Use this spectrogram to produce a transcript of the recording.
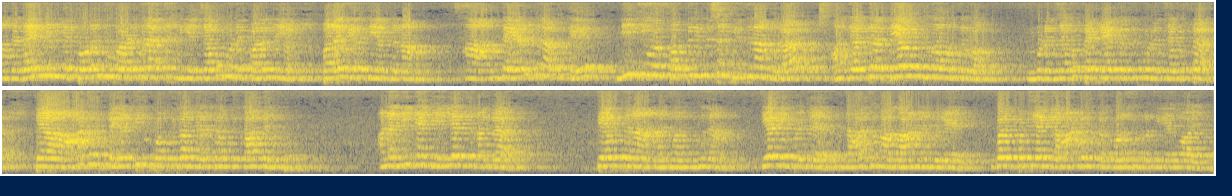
அந்த டைம்ல நீங்க தொடர்ந்து ஒரு இடத்துல நீங்க ஜபமுடைய பழகியம் பழகி இருந்தீங்கன்னா ஆஹ் அந்த இடத்துல வந்து நீங்க ஒரு பத்து நிமிஷம் பிந்தினா கூட அந்த இடத்துல தேவன் தான் வந்துருவாங்க உங்களோட ஜபத்தை கேட்கறதுக்கு உங்களோட ஜபத்தை ஆஹ் ஆண்டவர்கிட்ட எடுத்துட்டு போறதுக்கு அந்த இடத்துல வந்து காத்திருப்போம் ஆனா நீங்க அங்க இல்லைன்னு சொன்னாங்க தேவதனா நம்ம உங்கதான் தேடி போயிட்டு அந்த ஆத்மா ஆண்டவர்களே உங்களை பற்றி அங்கே ஆண்டவர்கிட்ட கொலை சொல்றதுக்கு எதுவும் வாய்ப்பு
